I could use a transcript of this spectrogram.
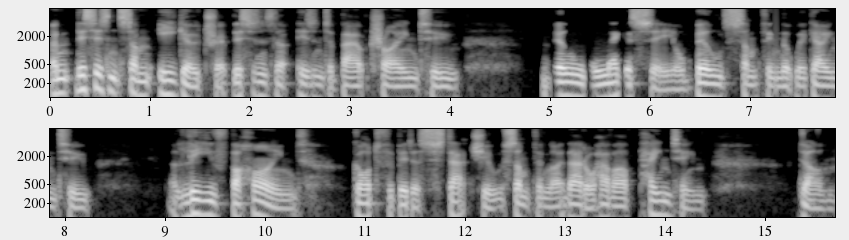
And this isn't some ego trip. This isn't isn't about trying to build a legacy or build something that we're going to leave behind. God forbid a statue or something like that, or have our painting done.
